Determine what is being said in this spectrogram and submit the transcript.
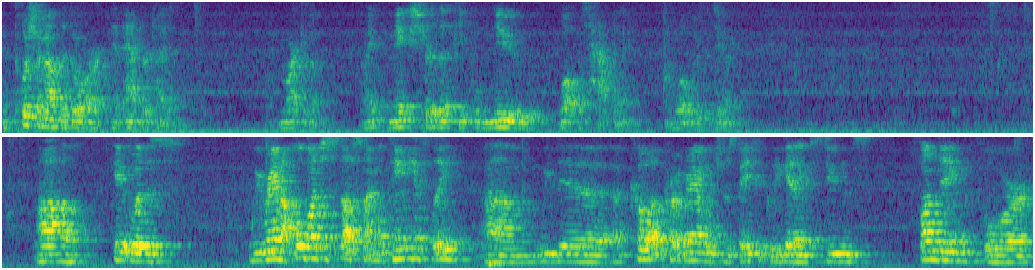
And push them out the door and advertise them, market them, right? Make sure that people knew what was happening and what we were doing. Uh, it was, we ran a whole bunch of stuff simultaneously. Um, we did a, a co-op program, which was basically getting students funding for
